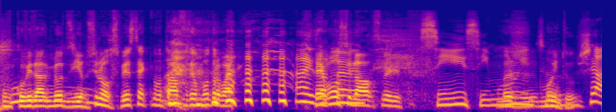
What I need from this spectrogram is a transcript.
alguém, um convidado meu dizia-me: se não recebesse, é que não estava a fazer um bom trabalho. é bom sinal receber isso. Sim, sim, muito. Mas, muito. Já,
